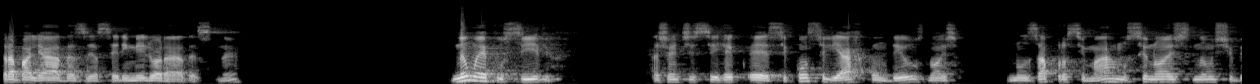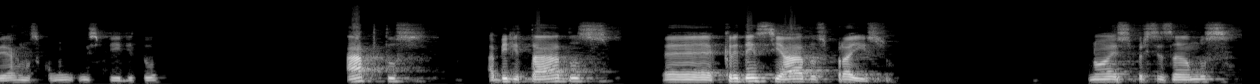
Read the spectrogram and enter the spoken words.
trabalhadas e a serem melhoradas, né? Não é possível a gente se, é, se conciliar com Deus, nós nos aproximarmos se nós não estivermos com o espírito aptos, habilitados, é, credenciados para isso. Nós precisamos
